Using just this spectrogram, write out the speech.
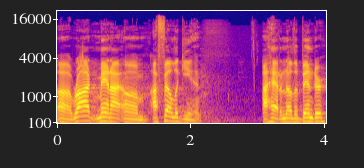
uh, Rod, man, I, um, I fell again. I had another bender.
